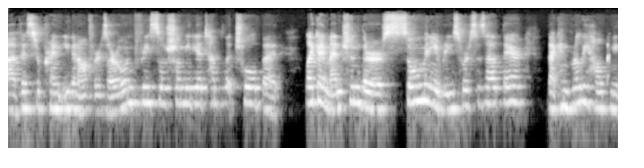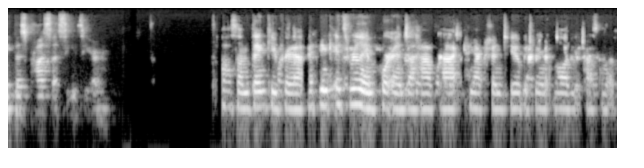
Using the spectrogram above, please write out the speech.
Uh, Vistaprint even offers our own free social media template tool, but like I mentioned, there are so many resources out there that can really help make this process easier. Awesome. Thank you, Priya. I think it's really important to have that connection too between all of your customer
